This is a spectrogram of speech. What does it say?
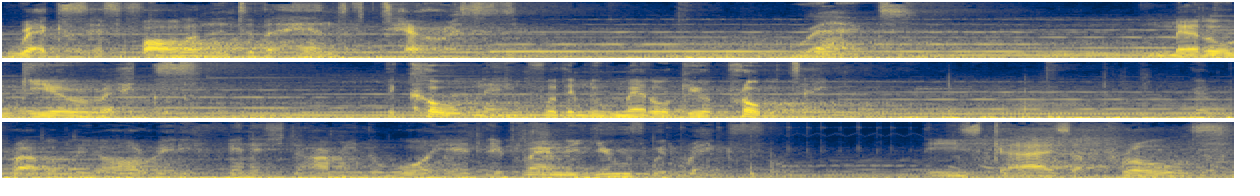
Rex has fallen into the hands of terrorists. Rex. Metal Gear Rex. The code name for the new Metal Gear prototype. They're probably already finished arming the warhead they plan to use with Rex. These guys are pros.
